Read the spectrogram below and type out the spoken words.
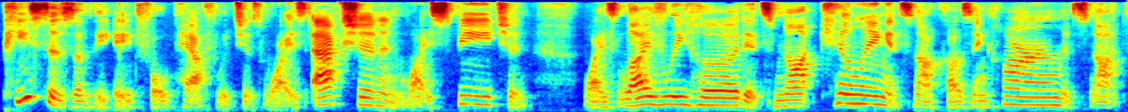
pieces of the Eightfold Path, which is wise action and wise speech and wise livelihood. It's not killing, it's not causing harm, it's not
